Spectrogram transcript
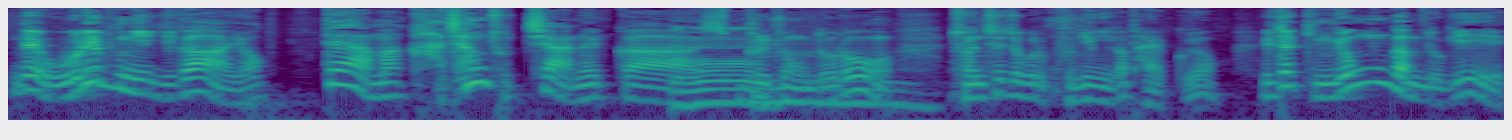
근데 올해 분위기가 역 그때 아마 가장 좋지 않을까 싶을 정도로 전체적으로 분위기가 밝고요. 일단 김경문 감독이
